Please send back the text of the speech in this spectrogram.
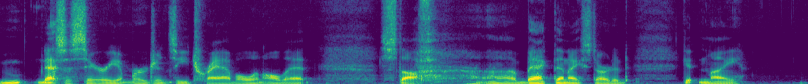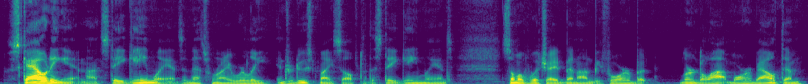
necessary emergency travel and all that stuff. Uh, back then, I started getting my scouting in on state game lands, and that's when I really introduced myself to the state game lands, some of which I had been on before, but learned a lot more about them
